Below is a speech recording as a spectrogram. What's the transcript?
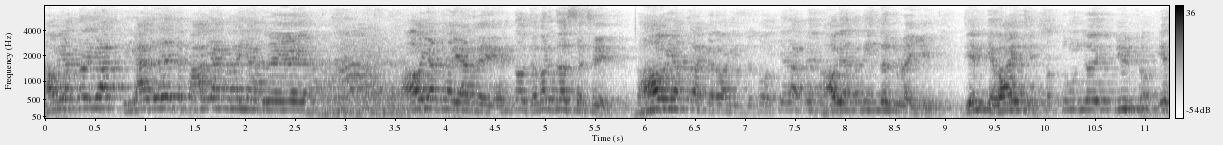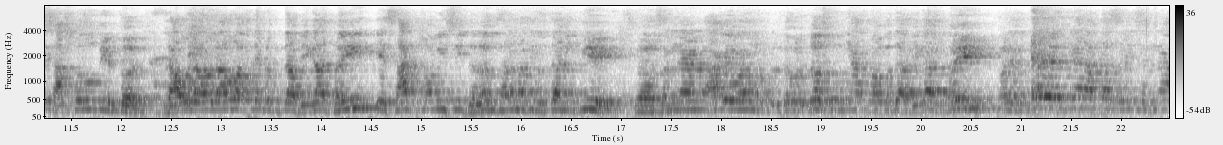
ભાવ યાત્રા યાદ રહે કે યાત્રા યાદ રહે? ભાવ યાત્રા યાદ રહે. એમ તો જબરદસ્ત છે. ભાવ યાત્રા કરવાની છે. તો અત્યારે આપણે ભાવ યાત્રાની અંદર જોડાઈએ. જેમ કહેવાય છે તીર્થ. એ શાશ્વતનું તીર્થ. લાવો લાવો લાવો, આપણે ભેગા થઈ સાત ચોવીસી ધર્મશાળામાંથી બધા નીકળીએ. પુણ્યાત્માઓ બધા ભેગા થઈ. અને અત્યારે અત્યારે શરીર સંજ્ઞા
